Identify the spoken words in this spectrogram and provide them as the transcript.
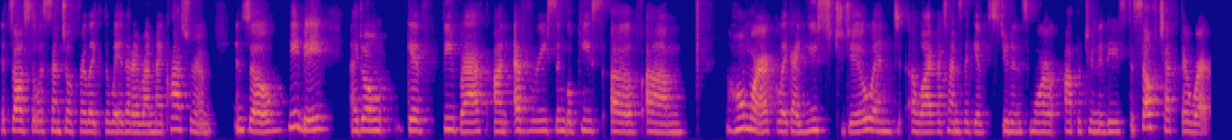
It's also essential for like the way that I run my classroom. And so maybe I don't give feedback on every single piece of um, homework like I used to do. And a lot of times I give students more opportunities to self check their work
